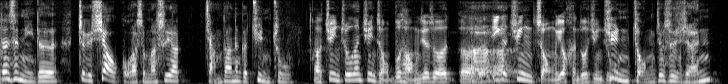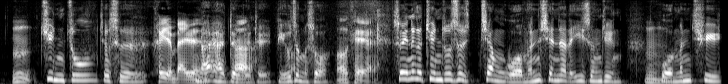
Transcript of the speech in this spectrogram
但是你的这个效果什么是要讲到那个菌株，哦，菌株跟菌种不同，就是说，呃，呃一个菌种有很多菌株，菌种就是人，嗯，菌株就是黑人白人，哎，哎，对对啊。对，比如这么说，，OK，所以那个菌株是像我们现在的益生菌，嗯，我们去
